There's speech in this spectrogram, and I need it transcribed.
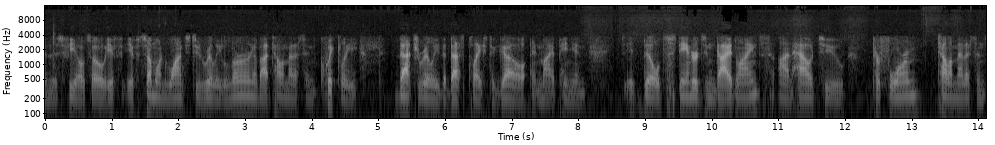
in this field. So if if someone wants to really learn about telemedicine quickly, that's really the best place to go in my opinion. It builds standards and guidelines on how to perform telemedicine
